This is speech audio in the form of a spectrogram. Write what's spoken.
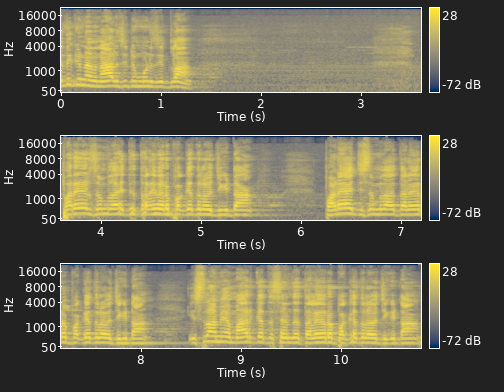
எதுக்குன்னு அந்த நாலு சீட்டு மூணு சீட்லாம் பறையர் சமுதாயத்து தலைவரை பக்கத்தில் வச்சுக்கிட்டான். படையாட்சி சமுதாய தலைவரை பக்கத்தில் வச்சுக்கிட்டான். இஸ்லாமிய மார்க்கத்தை சேர்ந்த தலைவரை பக்கத்தில் வச்சுக்கிட்டான்.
